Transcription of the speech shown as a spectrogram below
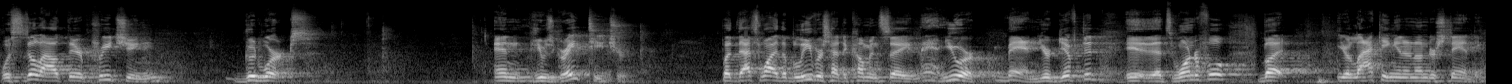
was still out there preaching good works. And he was a great teacher. But that's why the believers had to come and say, Man, you are, man, you're gifted. That's wonderful, but you're lacking in an understanding.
